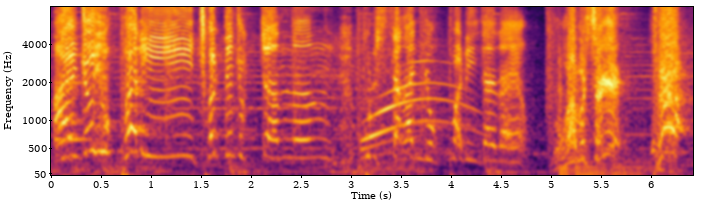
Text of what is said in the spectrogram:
알죠 68이. 절대 죽지 않는 불쌍한 68이잖아요. 뭐가 불쌍해? 야!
